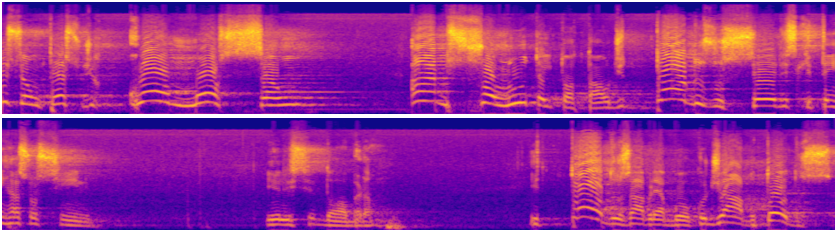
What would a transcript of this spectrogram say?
Isso é um texto de comoção absoluta e total de todos os seres que têm raciocínio. E eles se dobram. E todos abrem a boca, o diabo, todos,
